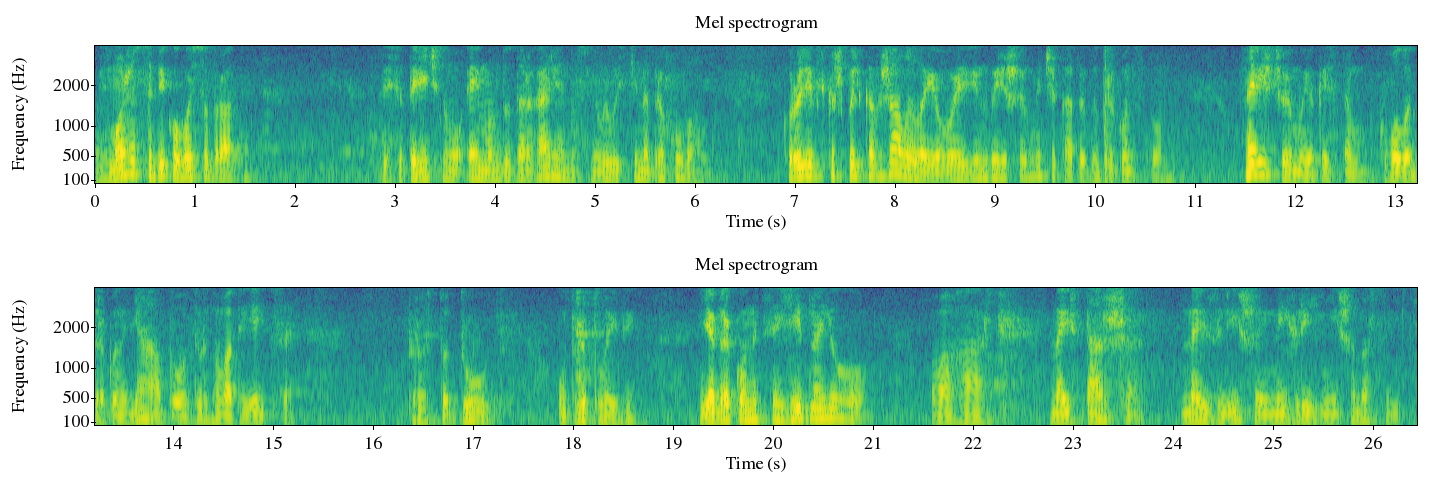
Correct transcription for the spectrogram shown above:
зможе собі когось обрати. Десятирічному Еймонду Таргаріану сміливості не бракувало. Королівська шпилька вжалила його, і він вирішив не чекати до Драконстону. Навіщо йому якесь там кволе драконеня або дурнувате яйце? Просто тут, у припливі, є дракониця гідна його, Вагар, найстарша, найзліша і найгрізніша на світі.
